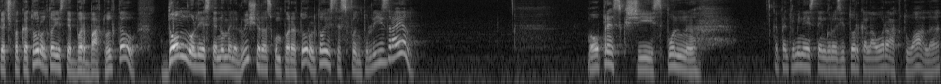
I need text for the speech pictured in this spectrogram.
Căci făcătorul tău este bărbatul tău, Domnul este numele lui și răscumpărătorul tău este Sfântul lui Israel. Mă opresc și spun că pentru mine este îngrozitor că la ora actuală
